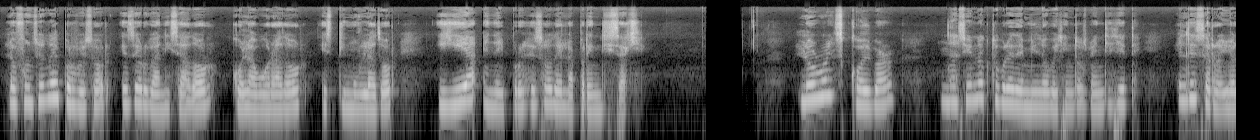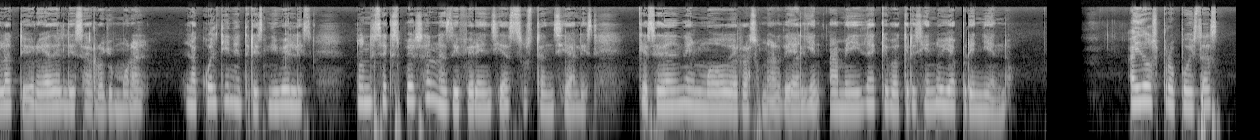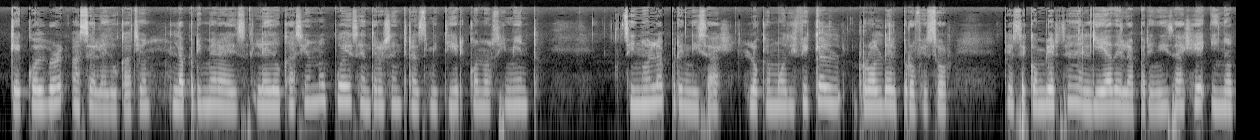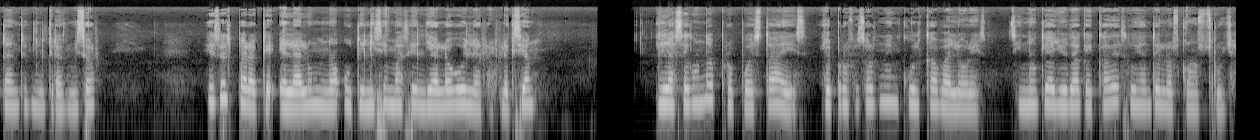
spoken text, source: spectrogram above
La función del profesor es de organizador, colaborador, estimulador y guía en el proceso del aprendizaje. Lawrence Kohlberg nació en octubre de 1927. Él desarrolló la teoría del desarrollo moral, la cual tiene tres niveles, donde se expresan las diferencias sustanciales que se dan en el modo de razonar de alguien a medida que va creciendo y aprendiendo. Hay dos propuestas que Kohlberg hace a la educación. La primera es, la educación no puede centrarse en transmitir conocimiento, sino el aprendizaje, lo que modifica el rol del profesor, que se convierte en el guía del aprendizaje y no tanto en el transmisor. Eso es para que el alumno utilice más el diálogo y la reflexión. Y la segunda propuesta es, el profesor no inculca valores, sino que ayuda a que cada estudiante los construya.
